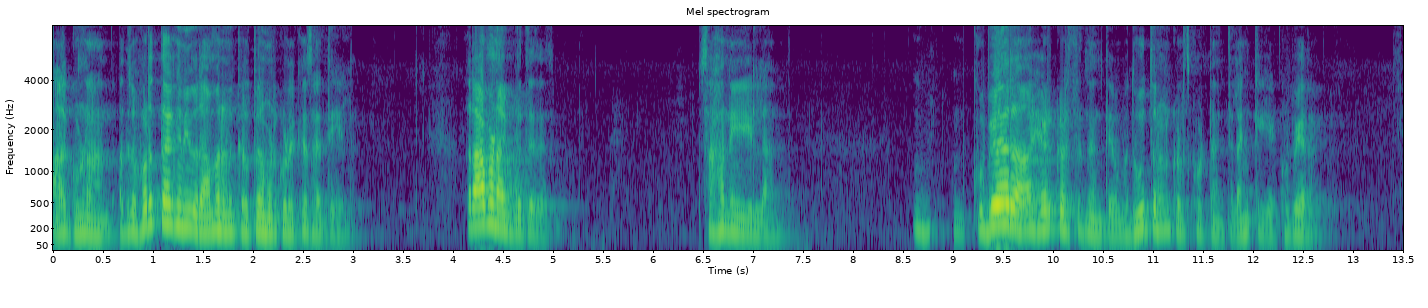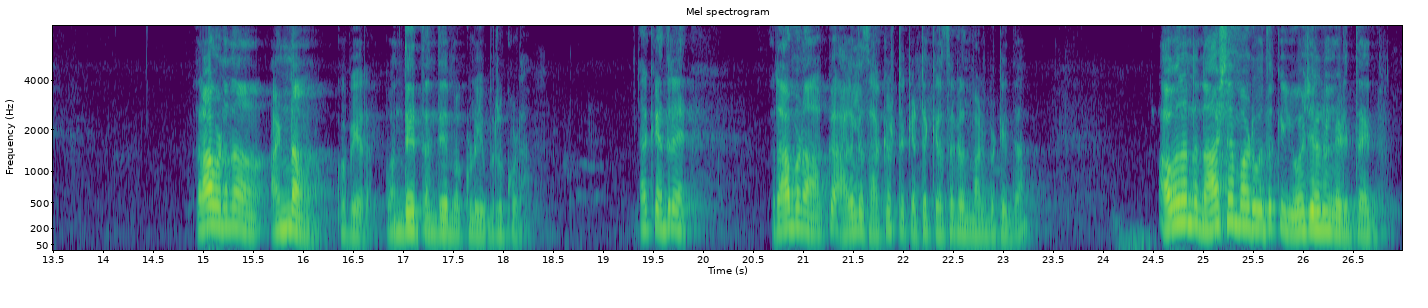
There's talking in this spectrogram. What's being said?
ಆ ಗುಣ ಅಂತ. ಅದರ ಹೊರತಾಗಿ ನೀವು ರಾಮನನ್ನು ಕಲ್ಪನೆ ಮಾಡ್ಕೊಳ್ಳೋಕ್ಕೆ ಸಾಧ್ಯ ಇಲ್ಲ. ರಾವಣ ಆಗಿಬಿಡ್ತದೆ ಅದು. ಸಹನೆ ಇಲ್ಲ ಅಂತ. ಕುಬೇರ ಹೇಳಿ ಒಬ್ಬ ದೂತನನ್ನು ಕಳಿಸ್ಕೊಟ್ಟಂತೆ ಲಂಕೆಗೆ ಕುಬೇರ. ರಾವಣನ ಅಣ್ಣ ಅವನು, ಕುಬೇರ. ಒಂದೇ ತಂದೆ ಮಕ್ಕಳು ಇಬ್ಬರು ಕೂಡ. ಯಾಕೆಂದರೆ ರಾವಣ ಆಗಲೇ ಸಾಕಷ್ಟು ಕೆಟ್ಟ ಕೆಲಸಗಳನ್ನು ಮಾಡಿಬಿಟ್ಟಿದ್ದ. ಅವನನ್ನು ನಾಶ ಮಾಡುವುದಕ್ಕೆ ಯೋಜನೆಗಳು ನಡೀತಾ ಇದ್ವು.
